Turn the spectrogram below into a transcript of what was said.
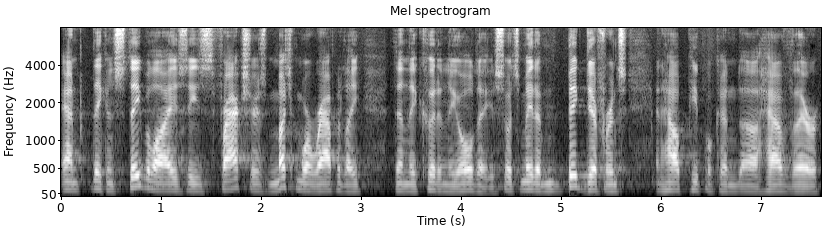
and they can stabilize these fractures much more rapidly than they could in the old days. So it's made a big difference in how people can uh, have their,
